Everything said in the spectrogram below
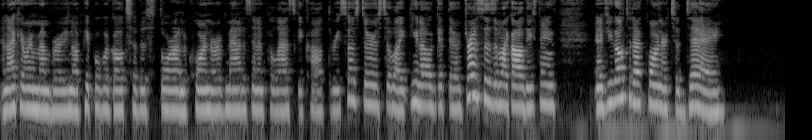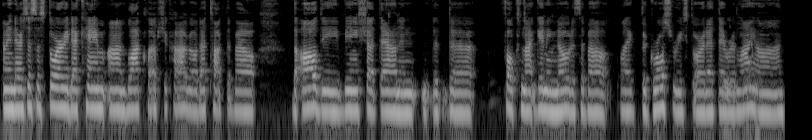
And I can remember, you know, people would go to the store on the corner of Madison and Pulaski called Three Sisters to like, you know, get their dresses and like all these things. And if you go to that corner today, I mean, there's just a story that came on Block Club Chicago that talked about the Aldi being shut down and the, the folks not getting notice about like the grocery store that they rely on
